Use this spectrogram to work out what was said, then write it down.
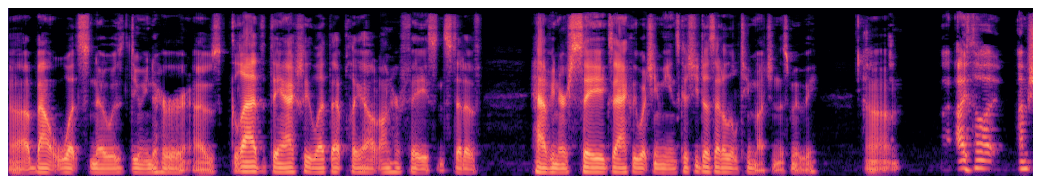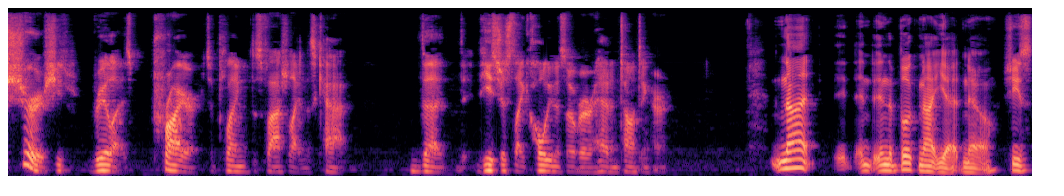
uh, about what Snow is doing to her. I was glad that they actually let that play out on her face instead of having her say exactly what she means because she does that a little too much in this movie. Um, I thought I'm sure she realized prior to playing with this flashlight and this cat that he's just like holding this over her head and taunting her. not in, in the book, not yet. No, she's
